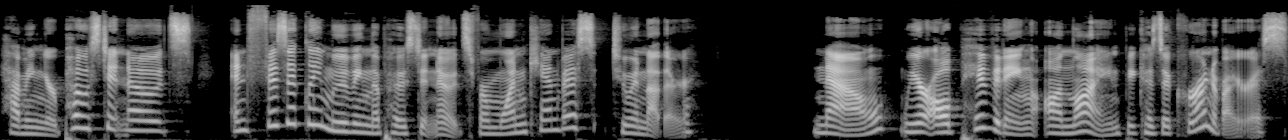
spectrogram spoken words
having your post it notes, and physically moving the post it notes from one canvas to another. Now, we are all pivoting online because of coronavirus.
